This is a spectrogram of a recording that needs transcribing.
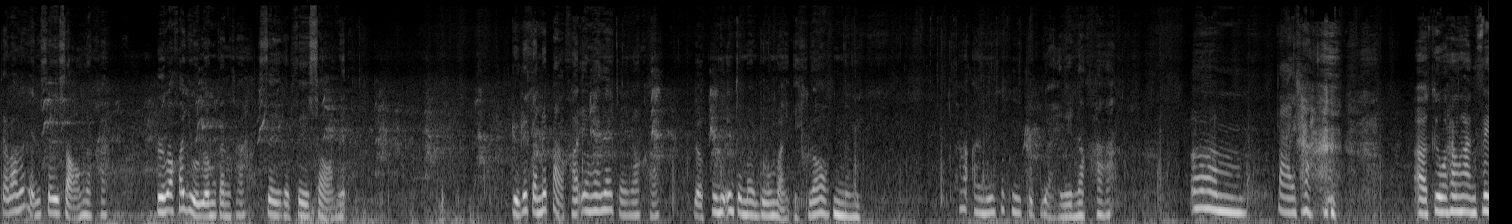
แต่ว่าไม่เห็นเซสองนะคะ หรือว่าเขาอยู่รวมกันคะเซกับเซสองเนี่ยอยู่ด้วยกันหรือเปล่าคะยังไม่แน่ใจนะคะ เดี๋ยวพรุ่งนี้เอ็มจะมาดูใหม่อีกรอบหนึ่งถ้าอันนี้ก็คือตึกใหญ่เลยนะคะ อืม ตายค่ะเออคือมาทำงานฟรี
